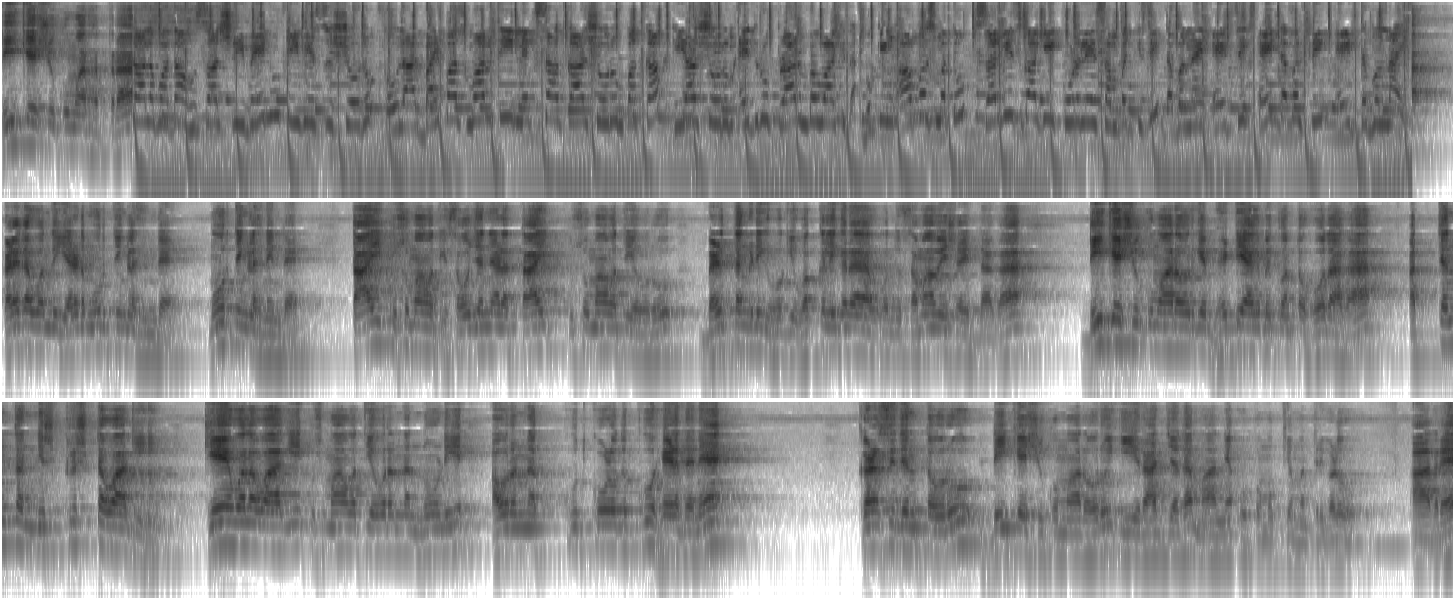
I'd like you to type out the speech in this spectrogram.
ಡಿ ಕೆ ಶಿವಕುಮಾರ್ ಹತ್ರ ವಿಶಾಲವಾದ ಹೊಸ Shri Venu TVS showroom Kolar bypass Maruti Nexa car showroom ಪಕ್ಕ ಕಿಯಾ ಶೋರೂಮ್ ಎದುರು ಪ್ರಾರಂಭವಾಗಿದೆ. ಬುಕಿಂಗ್ ಆಫರ್ಸ್ ಮತ್ತು ಸರ್ವಿಸ್ಗಾಗಿ ಕೂಡಲೇ ಸಂಪರ್ಕಿಸಿ double nine eight six eight double three eight double nine ಕಳೆದ ಒಂದು ಎರಡು ಮೂರು ತಿಂಗಳ ಹಿಂದೆ ಮೂರು ತಿಂಗಳ ಹಿಂದೆ ತಾಯಿ ಕುಸುಮಾವತಿ ಸೌಜನ್ಯಳ ತಾಯಿ ಕುಸುಮಾವತಿ ಅವರು ಬೆಳ್ತಂಗಡಿಗೆ ಹೋಗಿ ಒಕ್ಕಲಿಗರ ಒಂದು ಸಮಾವೇಶ ಇದ್ದಾಗ ಡಿ ಕೆ ಶಿವಕುಮಾರ್ ಅವರಿಗೆ ಭೇಟಿಯಾಗಬೇಕು ಅಂತ ಹೋದಾಗ ಅತ್ಯಂತ ನಿಷ್ಕೃಷ್ಟವಾಗಿ, ಕೇವಲವಾಗಿ ಕುಸುಮಾವತಿ ಅವರನ್ನು ನೋಡಿ ಅವರನ್ನು ಕೂತ್ಕೊಳ್ಳೋದಕ್ಕೂ ಹೇಳ್ದೇನೆ ಕಳಿಸಿದಂಥವರು ಡಿ ಕೆ ಶಿವಕುಮಾರ್ ಅವರು ಈ ರಾಜ್ಯದ ಮಾನ್ಯ ಉಪಮುಖ್ಯಮಂತ್ರಿಗಳು. ಆದರೆ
